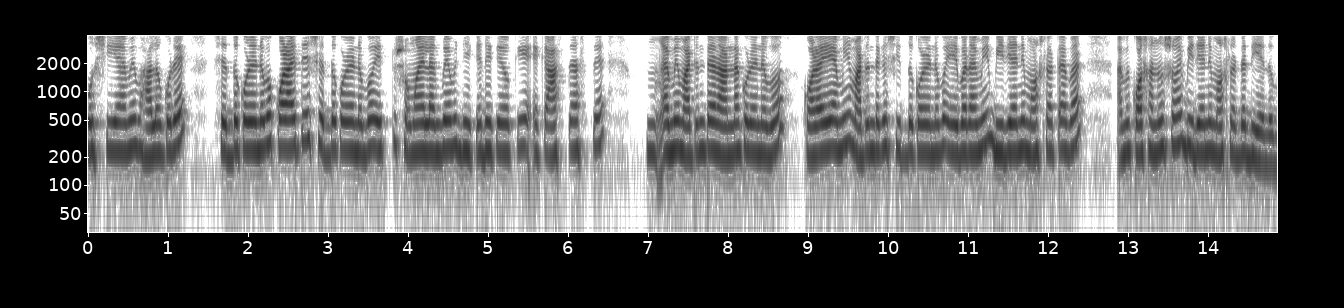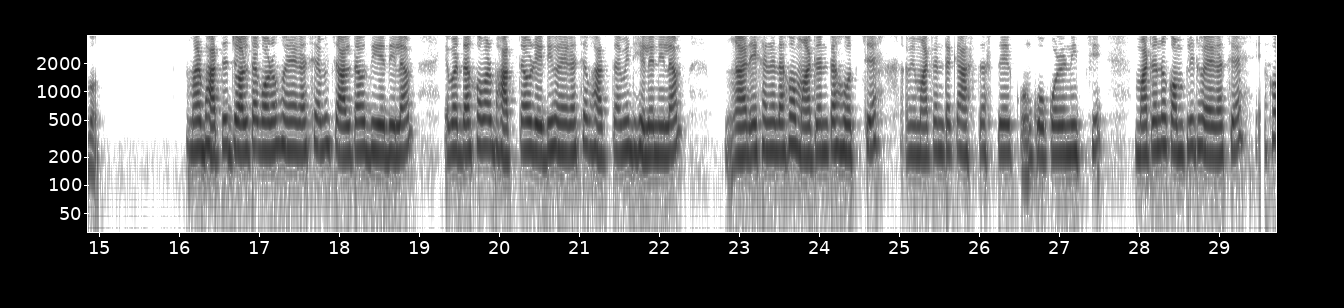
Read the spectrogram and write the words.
কষিয়ে আমি ভালো করে সেদ্ধ করে নেব। কড়াইতে সেদ্ধ করে নেব। একটু সময় লাগবে আমি ঢেকে ঢেকে ওকে, একে আস্তে আস্তে আমি মাটনটা রান্না করে নেব। কড়াইয়ে আমি মাটনটাকে সিদ্ধ করে নেব। এবার আমি বিরিয়ানি মশলাটা এবার আমি কষানোর সময় বিরিয়ানি মশলাটা দিয়ে দেবো। আমার ভাতের জলটা গরম হয়ে গেছে, আমি চালটাও দিয়ে দিলাম। এবার দেখো আমার ভাতটাও রেডি হয়ে গেছে, ভাতটা আমি ঢেলে নিলাম। আর এখানে দেখো মাটনটা হচ্ছে, আমি মাটনটাকে আস্তে আস্তে করে নিচ্ছি। মাটনও কমপ্লিট হয়ে গেছে। দেখো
